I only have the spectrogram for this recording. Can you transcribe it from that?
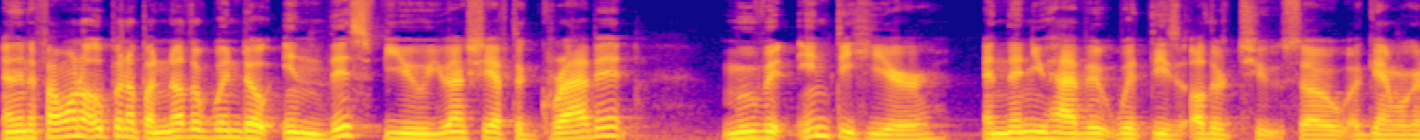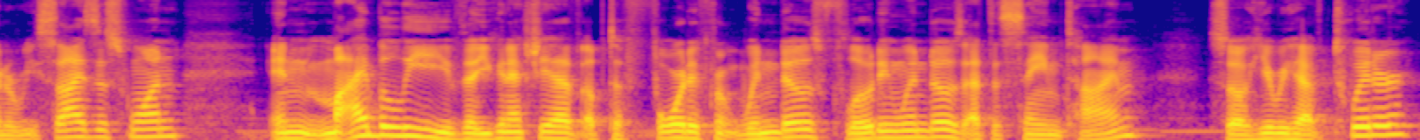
And then if I want to open up another window in this view, you actually have to grab it, move it into here, and then you have it with these other two. So again, we're going to resize this one. And I believe that you can actually have up to four different windows, floating windows at the same time. So here we have Twitter,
